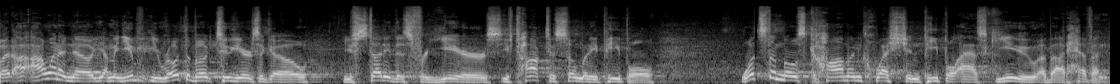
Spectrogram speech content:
but I, I want to know. I mean, you you wrote the book two years ago. You've studied this for years. You've talked to so many people. What's the most common question people ask you about heaven?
